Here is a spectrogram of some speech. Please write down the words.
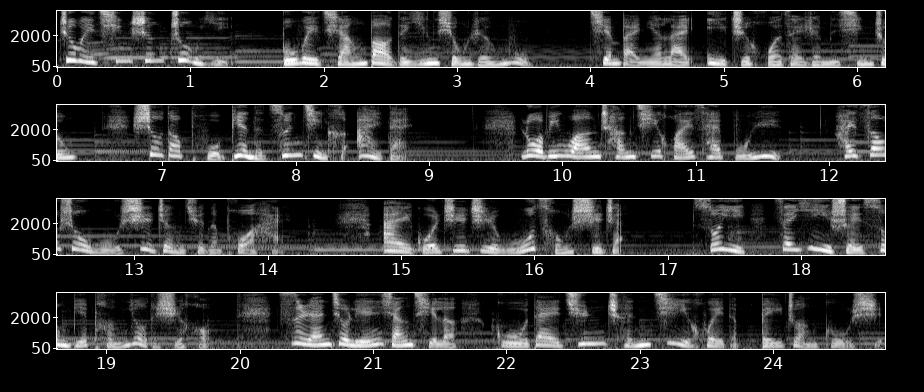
这位轻生重义、不畏强暴的英雄人物，千百年来一直活在人们心中，受到普遍的尊敬和爱戴。骆宾王长期怀才不遇，还遭受武士政权的迫害，爱国之志无从施展。所以在易水送别朋友的时候，自然就联想起了古代君臣忌讳的悲壮故事。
